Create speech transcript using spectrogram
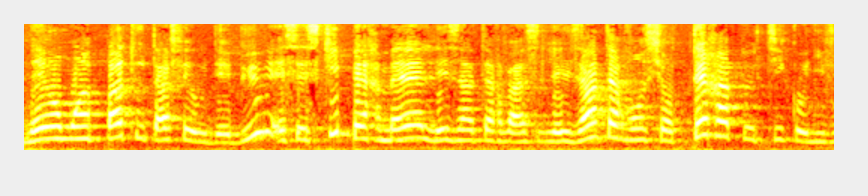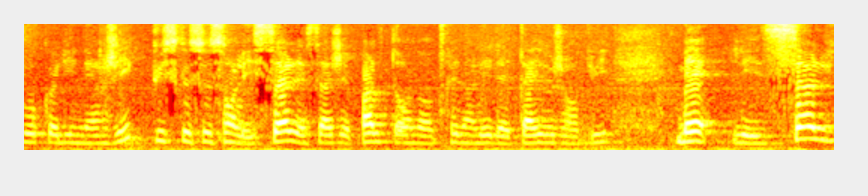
Néanmoins, pas tout à fait au début, et c'est ce qui permet les, interventions thérapeutiques au niveau cholinergique, puisque ce sont les seules, et ça, je n'ai pas le temps d'entrer dans les détails aujourd'hui, mais les seules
